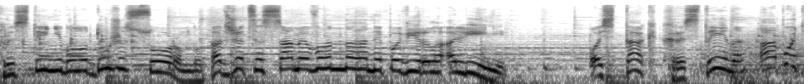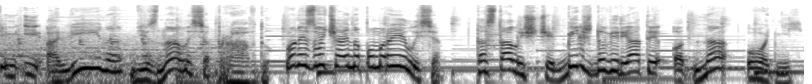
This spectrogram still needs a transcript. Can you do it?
Христині було дуже соромно, адже це саме вона не повірила Аліні. Ось так Христина, а потім і Аліна дізналися правду. Вони, звичайно, помирилися та стали ще більш довіряти одна одній.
